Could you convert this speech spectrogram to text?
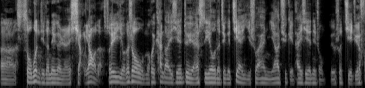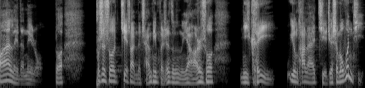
呃搜问题的那个人想要的。所以有的时候我们会看到一些对于 SEO 的这个建议，说：“哎，你要去给他一些那种，比如说解决方案类的内容，说不是说介绍你的产品本身怎么怎么样，而是说你可以用它来解决什么问题。”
